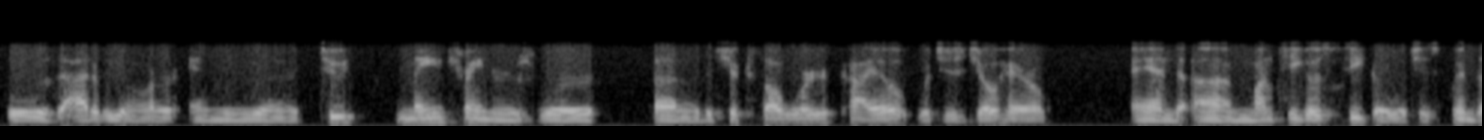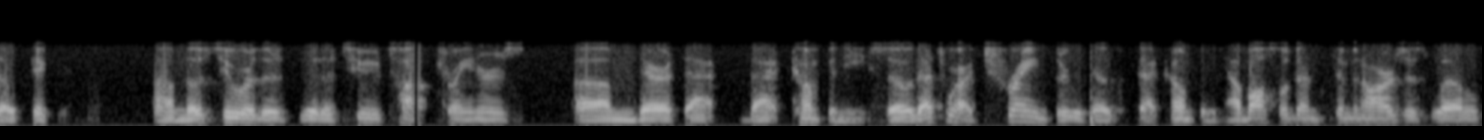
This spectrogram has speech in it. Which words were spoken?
school was the IWR, and the uh, two main trainers were uh, the Chickasaw Warrior Coyote, which is Joe Harrell, and um, Montego Seco, which is Quinzel Pickens. Um, those two were the were the two top trainers um, there at that that company. So that's where I trained through with those, that company. I've also done seminars as well.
